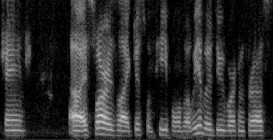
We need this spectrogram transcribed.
change. Uh, as far as like just with people, but we have a dude working for us,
